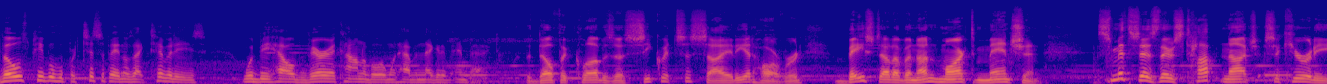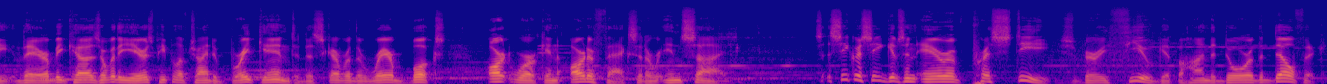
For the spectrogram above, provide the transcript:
those people who participate in those activities would be held very accountable and would have a negative impact. The Delphic Club is a secret society at Harvard based out of an unmarked mansion. Smith says there's top notch security there because over the years people have tried to break in to discover the rare books, artwork, and artifacts that are inside. Secrecy gives an air of prestige. Very few get behind the door of the Delphic.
